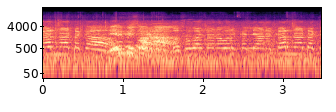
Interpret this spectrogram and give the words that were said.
ಕರ್ನಾಟಕ ಬಸವಣ್ಣನವರ ಕಲ್ಯಾಣ ಕರ್ನಾಟಕ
